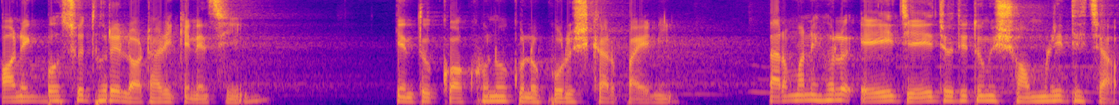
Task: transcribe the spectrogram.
অনেক বছর ধরে লটারি কিনেছি, কিন্তু কখনো কোনো পুরস্কার পাইনি। তার মানে হলো এই যে, যদি তুমি সমৃদ্ধি চাও,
